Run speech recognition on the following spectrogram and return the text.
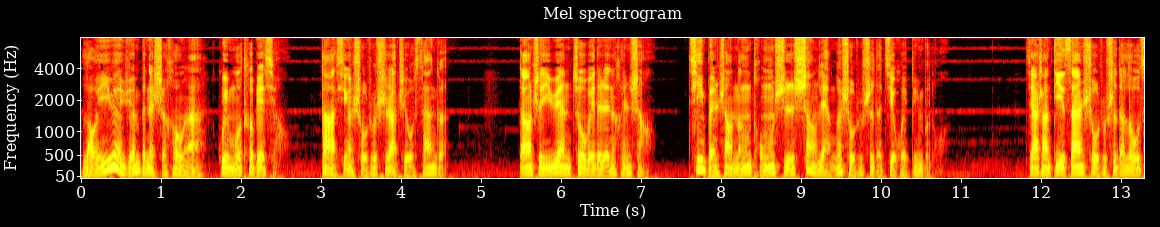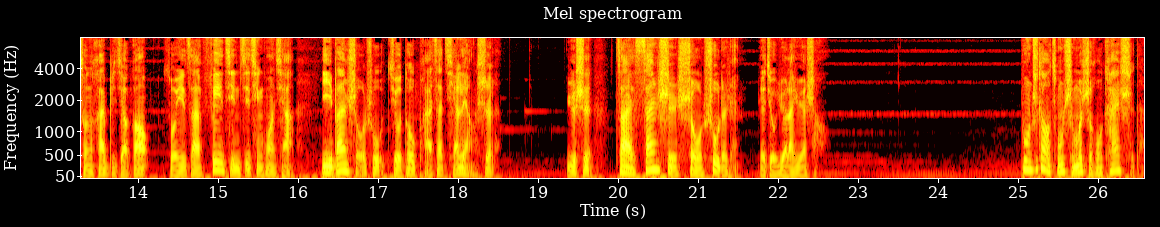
老医院原本的时候呢，规模特别小，大型手术室啊只有三个。当时医院周围的人很少，基本上能同时上两个手术室的机会并不多。加上第三手术室的楼层还比较高，所以在非紧急情况下，一般手术就都排在前两室了。于是，在三室手术的人。也就越来越少。不知道从什么时候开始的，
